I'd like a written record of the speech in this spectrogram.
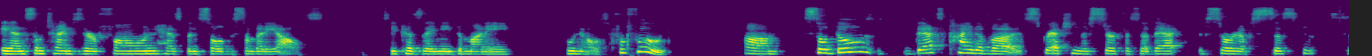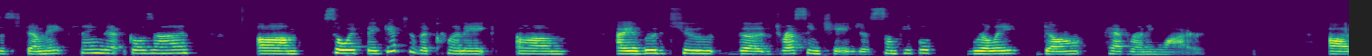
And sometimes their phone has been sold to somebody else because they need the money, who knows, for food. Um, so those that's kind of a scratching the surface of that sort of system systemic thing that goes on. Um, so if they get to the clinic, um, I alluded to the dressing changes. Some people really don't have running water. Uh,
